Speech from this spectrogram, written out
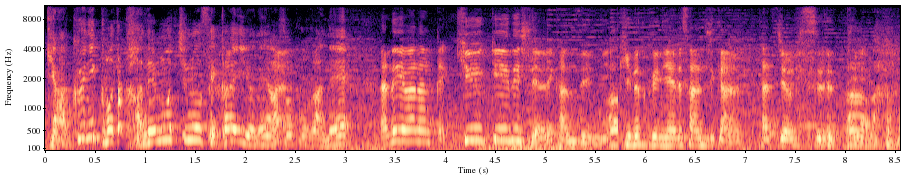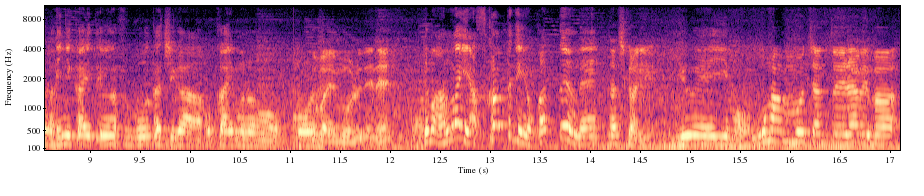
逆にまた金持ちの世界よね、はい。あそこがね。あれはなんか休憩でしたよね完全に。あ紀ノ国屋で3時間立ち読みするっていう。あ絵に描いたような富豪たちがお買い物を。もドバイモールでね。でも案外安かったけんよかったよね。確かに。UAE も。ご飯もちゃんと選べば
